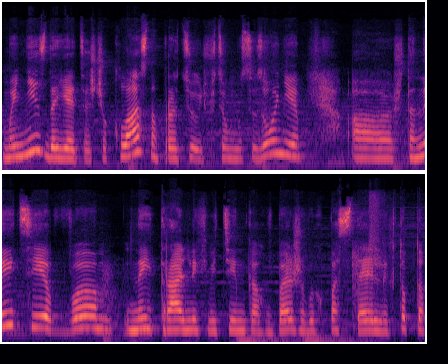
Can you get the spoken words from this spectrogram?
Мені здається, що класно працюють в цьому сезоні е, штаниці в нейтральних відтінках, в бежевих, пастельних, тобто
